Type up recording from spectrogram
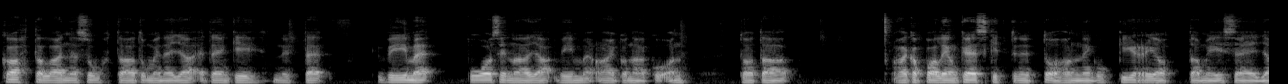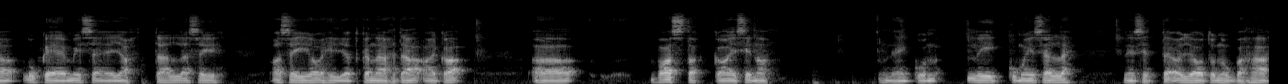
kahtalainen suhtautuminen ja etenkin nyt viime vuosina ja viime aikoina, kun on tota, aika paljon keskittynyt tuohon niin kuin kirjoittamiseen ja lukemiseen ja tällaisiin asioihin, jotka nähdään aika ää, vastakkaisina niin kuin liikkumiselle, niin sitten on joutunut vähän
